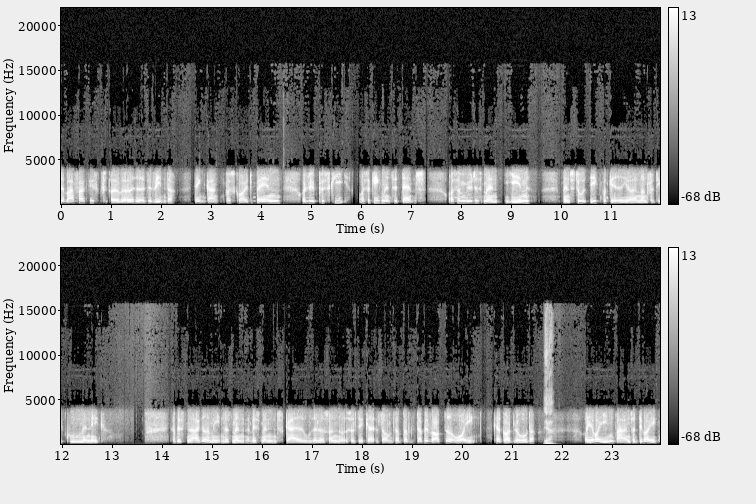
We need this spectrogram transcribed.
der var faktisk, øh, hvad hedder det, vinter dengang på skøjtebanen og løb på ski. Og så gik man til dans. Og så mødtes man hjemme. Man stod ikke på gadehjørnerne, for det kunne man ikke. Der blev snakket om en, hvis man, hvis man skajede ud eller sådan noget. Så det galt om. Der, blev- der blev vogtet over en. Kan jeg godt love dig. Ja. Og jeg var ene barn, så det var ikke,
